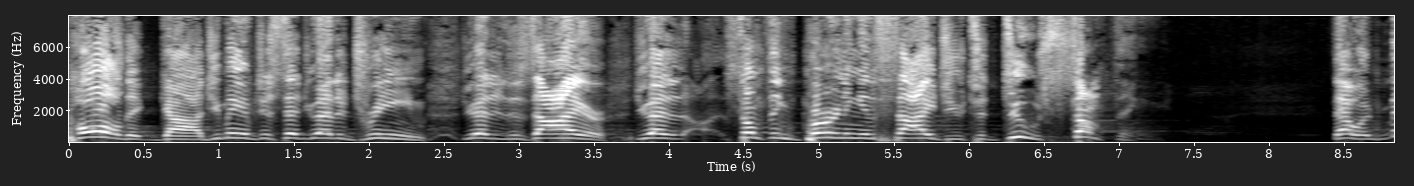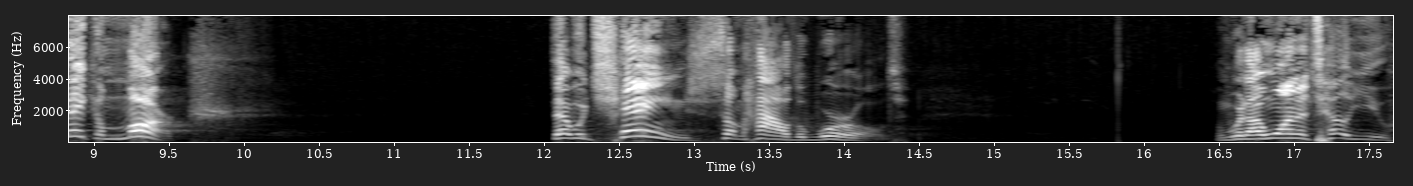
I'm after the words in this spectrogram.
called it God. You may have just said you had a dream, you had a desire, you had something burning inside you to do something that would make a mark, that would change somehow the world. And what I want to tell you,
